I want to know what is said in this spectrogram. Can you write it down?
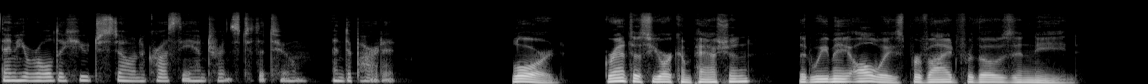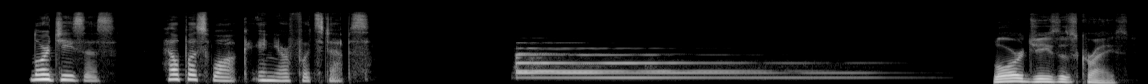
Then he rolled a huge stone across the entrance to the tomb and departed. Lord, grant us your compassion, that we may always provide for those in need. Lord Jesus, help us walk in your footsteps. Lord Jesus Christ,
